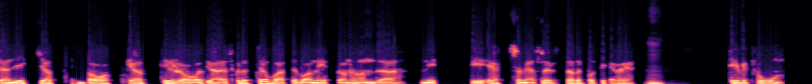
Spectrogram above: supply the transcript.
sen gick jag tillbaka till radio. Jag skulle tro att det var 1991 som jag slutade på tv. Mm. TV2.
